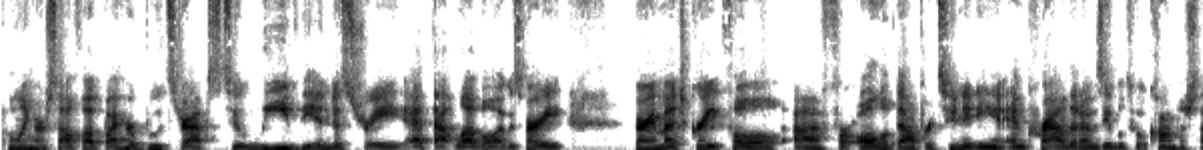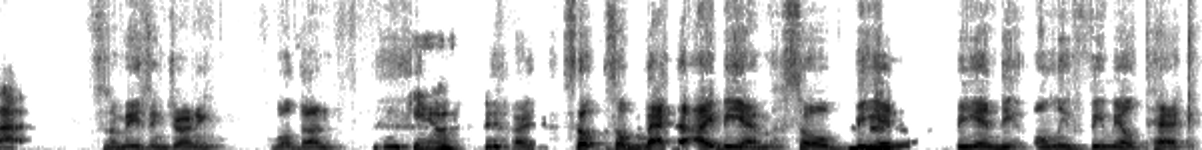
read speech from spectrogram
pulling herself up by her bootstraps to leave the industry at that level, it was very very much grateful uh, for all of the opportunity and proud that I was able to accomplish that. It's an amazing journey. Well done. Thank you. All right. So so back to IBM. So being mm-hmm. being the only female tech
